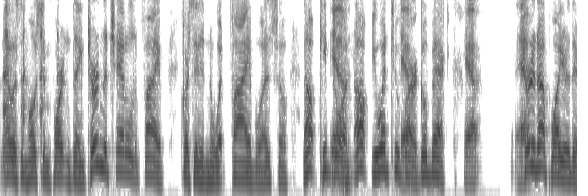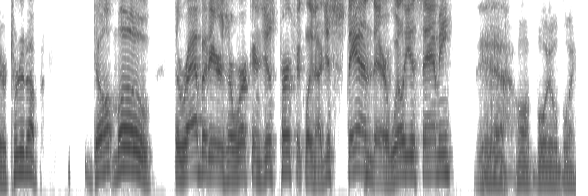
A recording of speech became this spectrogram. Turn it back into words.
that was the most important thing. Turn the channel to five. Of course, they didn't know what five was, so no, keep Yeah. going. Oh, you went too Yeah. far. Go back. Yeah. yeah. Turn it up while you're there. Turn it up. Don't move. The rabbit ears are working just perfectly now. Just stand there, will you, Sammy? Yeah. Oh boy. Oh boy.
